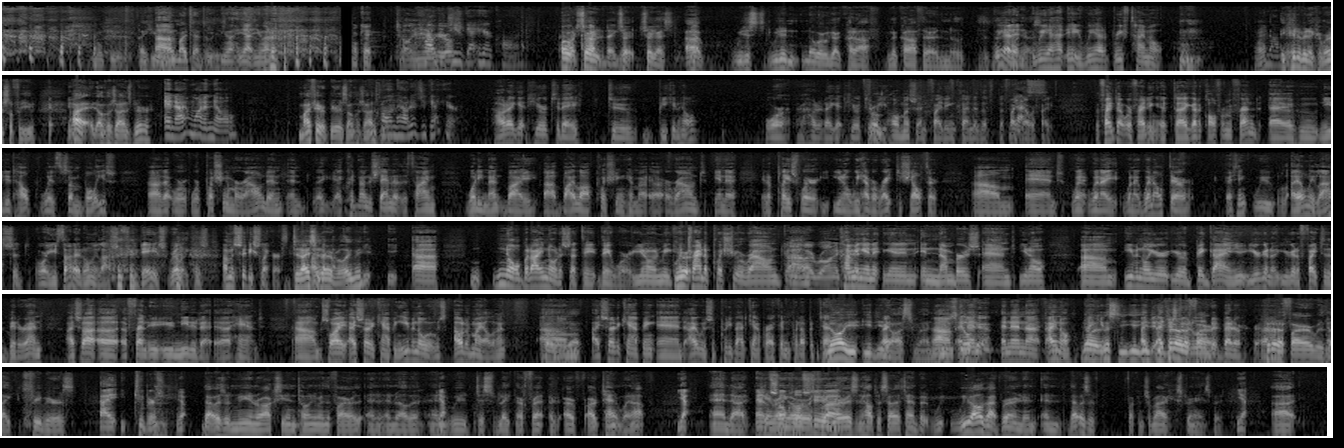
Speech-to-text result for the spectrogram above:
No pee. Thank you. Um, One of my tent at least. You, yeah, you want to. Okay. Telling How more did heroes. you get here, Colin? Oh, How- how sorry, did I get- sorry, sorry, guys. Uh, Yep. We just we didn't know where we got cut off. We got cut off there in the middle of the, the We had a, we had hey, we had a brief timeout. right? It could have been a commercial for you. Yeah. All right, Uncle John's beer. And I want to know, My favorite beer is Uncle John's beer. Colin, how did you get here? How did I get here today to Beacon Hill, or how did I get here to From- be homeless and fighting kind of the, the fight that we're fighting? The fight that we're fighting. It I got a call from a friend uh, who needed help with some bullies uh, that were, were pushing him around, and and I, I couldn't understand at the time what he meant by uh, by law pushing him uh, around in a in a place where you know we have a right to shelter. Um, and when when I when I went out there, I think we I only lasted, or you thought I'd only lasted a few days, really, because I'm a city slicker. Did I say I'm they not- me? Y- y- Uh, no, but I noticed that they, they were. You know what I mean? We were- trying to push you around, Kinda um, ironic, coming eh? in in in numbers, and you know, um, even though you're you're a big guy and you, you're gonna you're gonna fight to the bitter end. I saw a, a friend who, who needed a, a hand, um, so I, I started camping, even though it was out of my element. Um, Totally, yeah. I started camping, and I was a pretty bad camper. I couldn't put up a tent. No, you, you did Right. awesome, man. Um, still and then, and then uh, I know. No, thank listen, you- you- I, you I put just out do a it a little bit better. Put Um, out a fire with like three beers. I two beers. yep. That was when me and Roxy and Tony were in the fire, and, and Melvin, and Yeah. we just like our friend, our, our tent went up. Yeah. And, uh, And came was so running over close with to, three uh, beers and helped us out of the tent. But we, we all got burned, and, and that was a fucking traumatic experience. But Yeah. uh,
